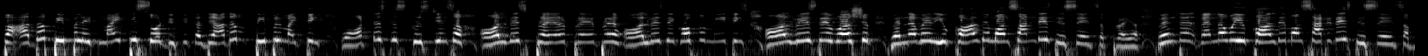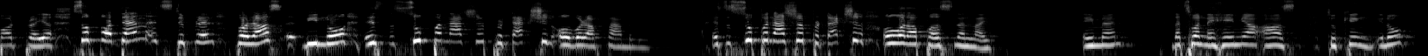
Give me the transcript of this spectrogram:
For other people, it might be so difficult. The other people might think, what is this Christians are always prayer, prayer, prayer. Always they go for meetings. Always they worship. Whenever you call them on Sundays, they say it's a prayer. When they, whenever you call them on Saturdays, they say it's about prayer. So for them, it's different. For us, we know it's the supernatural protection over our family. It's the supernatural protection over our personal life. Amen. That's what Nehemiah asked to King, you know,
